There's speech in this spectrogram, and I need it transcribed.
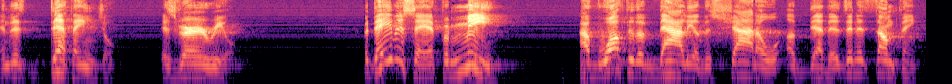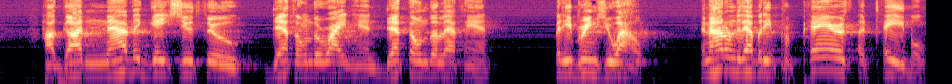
and this death angel is very real. But David said, For me, I've walked through the valley of the shadow of death. Isn't it something? How God navigates you through death on the right hand, death on the left hand, but He brings you out. And not only that, but He prepares a table.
